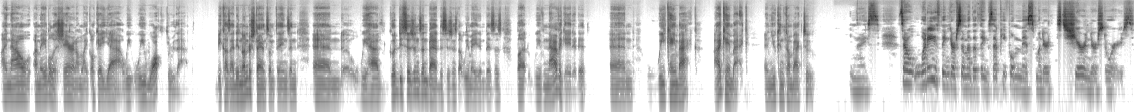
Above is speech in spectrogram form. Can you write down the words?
i now i'm able to share and i'm like okay yeah we we walked through that because i didn't understand some things and and we had good decisions and bad decisions that we made in business but we've navigated it and we came back. I came back and you can come back too Nice. So, what do you think are some of the things that people miss when they're sharing their stories?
